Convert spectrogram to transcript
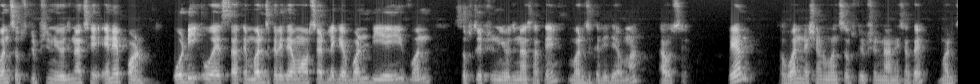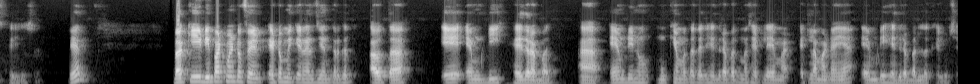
વન સબસ્ક્રિપ્શન યોજના છે એને પણ ઓડીઓએસ સાથે મર્જ કરી દેવામાં આવશે, એટલે કે વન ડીએઈ વન સબસ્ક્રિપ્શન યોજના સાથે મર્જ કરી દેવામાં આવશે. ક્લિયર તો વન નેશન વન સબસ્ક્રિપ્શન આની સાથે મર્જ થઈ જશે. ક્લિયર બાકી ડિપાર્ટમેન્ટ ઓફ એટોમિક એનર્જી અંતર્ગત આવતા એએમડી હૈદરાબાદ આ એમડીનું મુખ્ય મથક જ હૈદરાબાદમાં છે, એટલે એટલા માટે અહીંયા એમડી હૈદરાબાદ લખેલું છે.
